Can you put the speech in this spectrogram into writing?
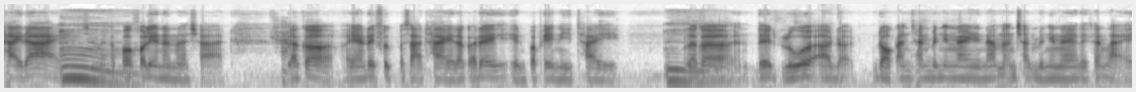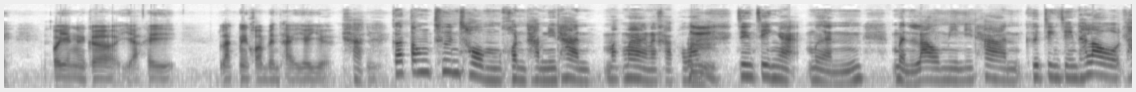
ไทยได้อืม ใช่ไหมครับเพราะเขาเรียนนานาชาติ ๆค่ะแล้วก็พยายามได้ฝึกภาษาไทย แล้วก็ได้เห็นประเพณีไทย อืมแล้วก็ได้รู้ว่าเอาดอกดอกอัญชันเป็นยังไงน้ำอัญชันเป็นยังไงอะไรทั้งหลายก็ยังไงก็อยากให้ รักในความเป็นไทยเยอะๆค่ะ ใช่ไหม ก็ต้องชื่นชมคนทำนิทานมาก ๆนะคะ เพราะว่าอืม จริง ๆ อะ เหมือนเหมือนเรามีนิทาน คือจริง ๆ ถ้าเราถ้า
